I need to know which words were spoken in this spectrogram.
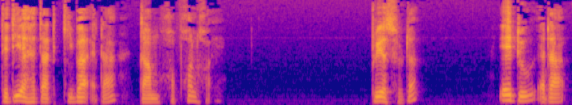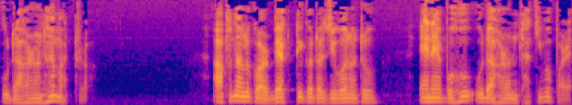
তেতিয়াহে তাত কিবা এটা কাম সফল হয়। প্ৰিয় শ্ৰোতা এইটো এটা উদাহৰণহে মাত্ৰ। আপোনালোকৰ ব্যক্তিগত জীৱনতো এনে বহু উদাহৰণ থাকিব পাৰে।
